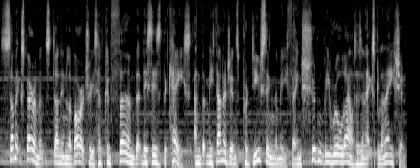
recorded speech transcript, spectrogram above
Some experiments done in laboratories have confirmed that this is the case and that methanogens producing the methane shouldn't be ruled out as an explanation.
